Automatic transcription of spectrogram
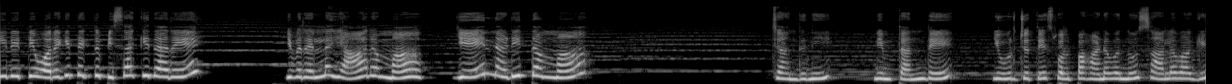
ಈ ರೀತಿ ಹೊರಗೆ ತೆಗೆದು ಬಿಸಾಕಿದ್ದಾರೆ? ಇವರೆಲ್ಲ ಯಾರಮ್ಮ? ಏನ್ ನಡೀತಮ್ಮ? ಚಾಂದಿನಿ, ನಿಮ್ ತಂದೆ ಇವ್ರ ಜೊತೆ ಸ್ವಲ್ಪ ಹಣವನ್ನು ಸಾಲವಾಗಿ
